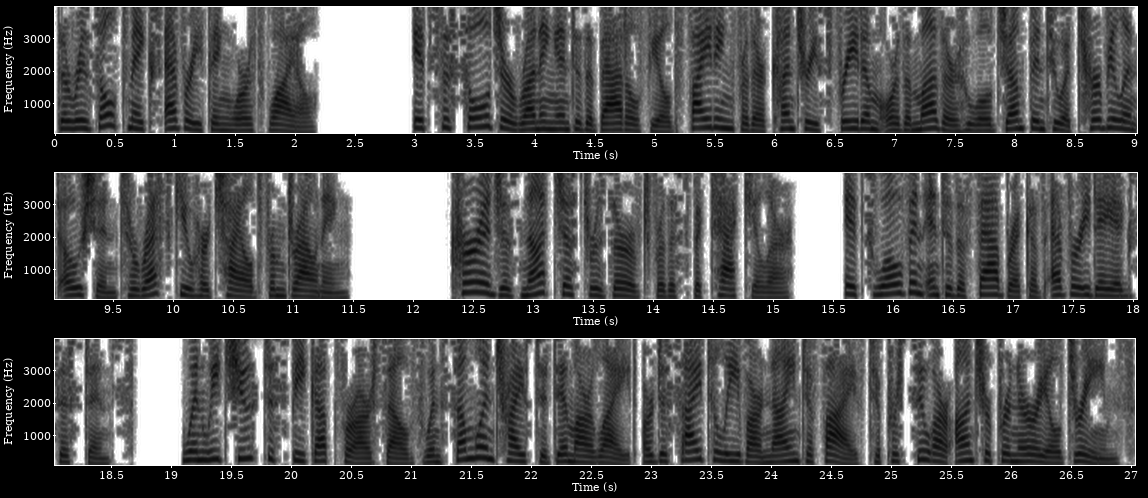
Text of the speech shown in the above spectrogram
the result makes everything worthwhile. It's the soldier running into the battlefield fighting for their country's freedom or the mother who will jump into a turbulent ocean to rescue her child from drowning. Courage is not just reserved for the spectacular. It's woven into the fabric of everyday existence. When we choose to speak up for ourselves when someone tries to dim our light or decide to leave our 9 to 5 to pursue our entrepreneurial dreams,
